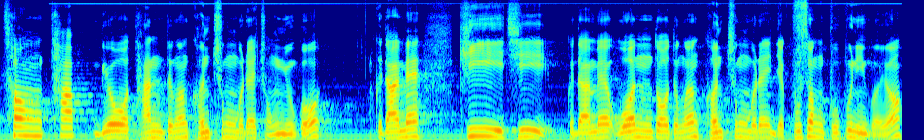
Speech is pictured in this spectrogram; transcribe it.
성, 탑, 묘, 단 등은 건축물의 종류고 그 다음에 기, 지, 그 다음에 원도 등은 건축물의 이제 구성 부분이고요.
